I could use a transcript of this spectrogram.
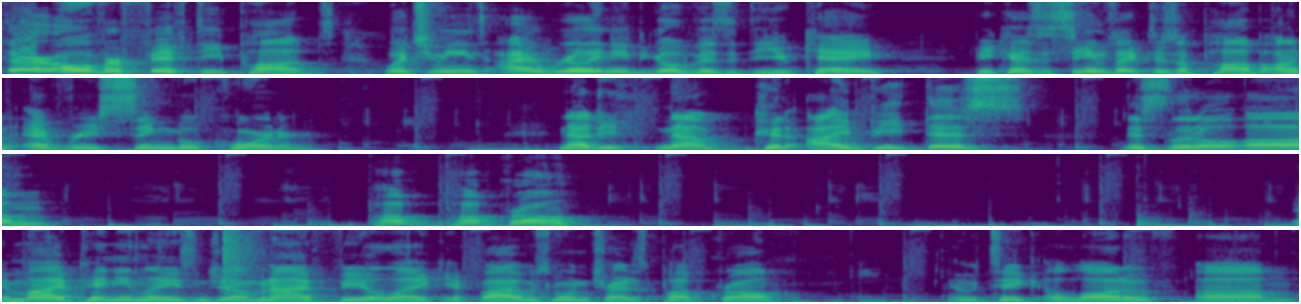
there are over 50 pubs, which means I really need to go visit the UK because it seems like there's a pub on every single corner. Now, do you, now could I beat this? This little um pub pub crawl? In my opinion, ladies and gentlemen, I feel like if I was going to try this pub crawl, it would take a lot of um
